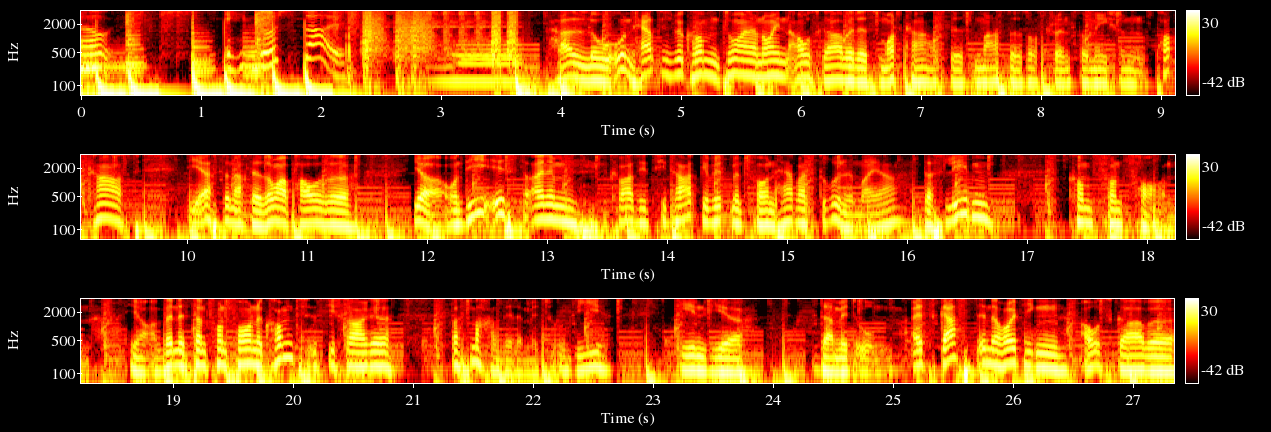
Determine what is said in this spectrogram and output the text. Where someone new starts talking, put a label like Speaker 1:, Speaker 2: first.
Speaker 1: Your host, Ingo Stoll.
Speaker 2: Hallo und herzlich willkommen zu einer neuen Ausgabe des Modcast des Masters of Transformation Podcast. Die erste nach der Sommerpause. Ja, und die ist einem quasi Zitat gewidmet von Herbert Grönemeyer. Das Leben kommt von vorn. Ja, und wenn es dann von vorne kommt, ist die Frage, was machen wir damit und wie gehen wir damit um? Als Gast in der heutigen Ausgabe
